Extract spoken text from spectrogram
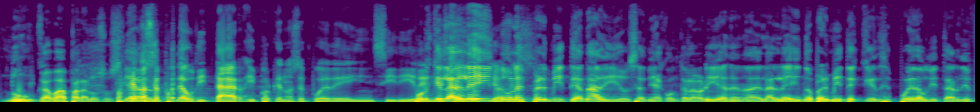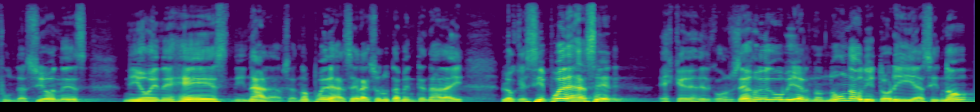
nunca va para lo social. ¿Por qué no se puede auditar y por qué no se puede incidir? Porque la ley no les permite a nadie, o sea, ni a Contralorías, ni a nada. La ley no permite que se pueda auditar ni fundaciones, ni ONGs, ni nada. O sea, no puedes hacer absolutamente nada ahí. Lo que sí puedes hacer es que desde el Consejo de Gobierno, no una auditoría, sino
